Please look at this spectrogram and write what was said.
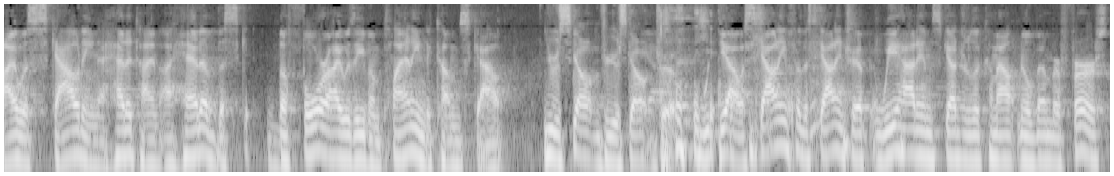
I was scouting ahead of time, ahead of the before I was even planning to come scout. You were scouting for your scouting trip. Yeah, I was scouting for the scouting trip, and we had him scheduled to come out November 1st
